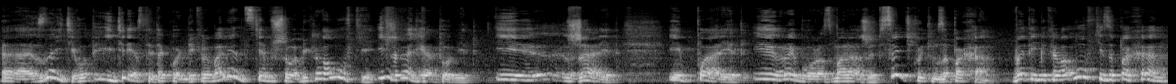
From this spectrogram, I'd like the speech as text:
Знаете, вот интересный такой микромомент с тем, что микроволновки и жрать готовит, и жарит и парит, и рыбу размораживает. Смотрите, какой там запахан. В этой микроволновке запахан,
